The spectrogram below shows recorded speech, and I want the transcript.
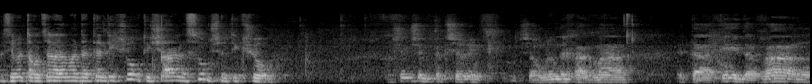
אז אם אתה רוצה לדעת על תקשור, תשאל על סוג של תקשור. אנשים שמתקשרים, שאומרים לך מה, את העתיד, עבר,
